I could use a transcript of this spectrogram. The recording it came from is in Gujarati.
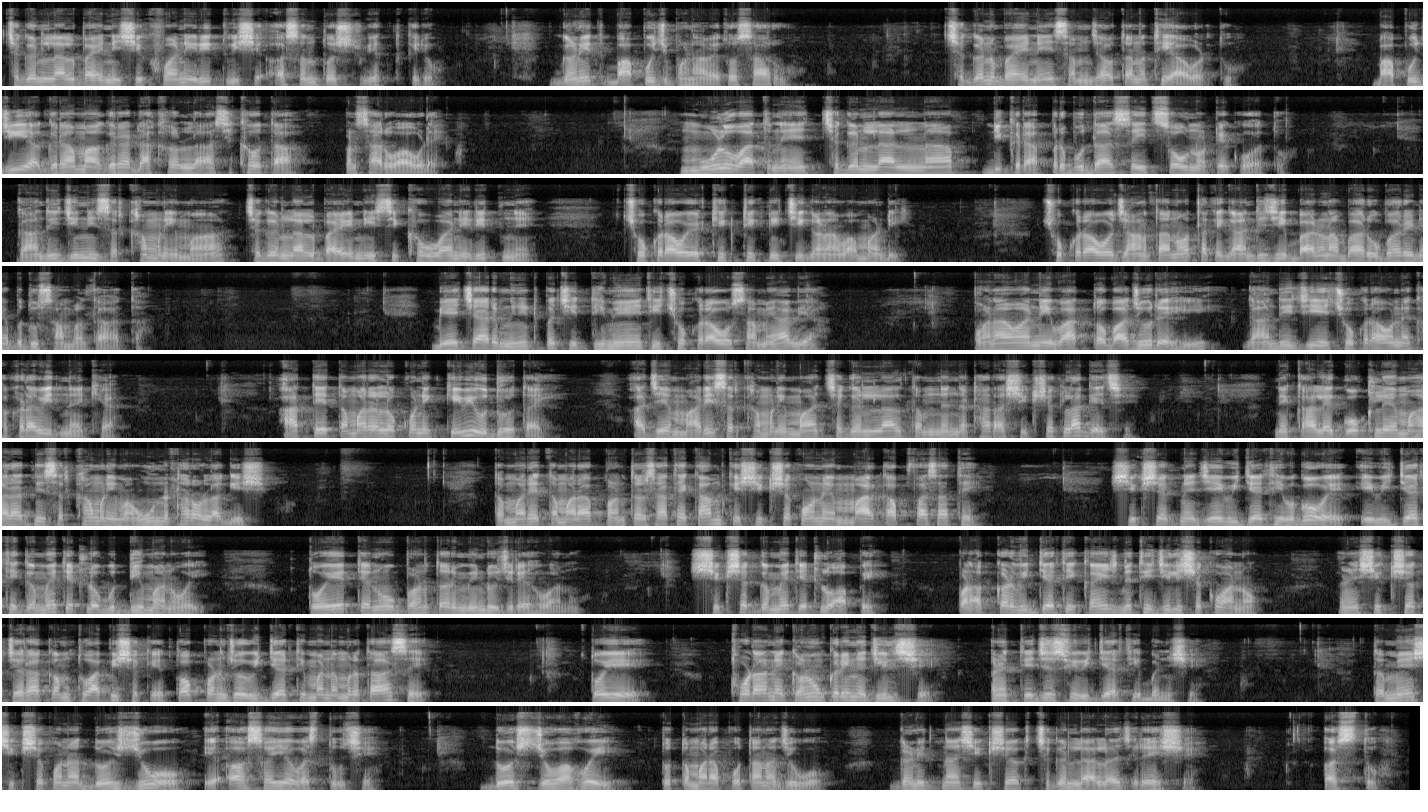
છગનલાલભાઈની શીખવાની રીત વિશે અસંતોષ વ્યક્ત કર્યો. ગણિત બાપુ જ ભણાવે તો સારું. છગનભાઈને સમજાવતા નથી આવડતું. બાપુજીએ અઘરામાં અઘરા દાખલા શીખવતા પણ સારું આવડે. મૂળ વાતને છગનલાલના દીકરા પ્રભુદાસ સહિત સૌનો ટેકો હતો. ગાંધીજીની સરખામણીમાં છગનલાલભાઈની શીખવવાની રીતને છોકરાઓએ ઠીક ઠીક નીચી ગણાવવા માંડી. છોકરાઓ જાણતા નહોતા કે ગાંધીજી બારણા બહાર ઊભા રહીને બધું સાંભળતા હતા. બે ચાર મિનિટ પછી ધીમેથી છોકરાઓ સામે આવ્યા. ભણાવવાની વાત તો બાજુ રહી, ગાંધીજીએ છોકરાઓને ખખડાવી જ નાખ્યા. આ તે તમારા લોકોની કેવી ઉદ્ધોતાઈ આજે મારી સરખામણીમાં છગનલાલ તમને નઠારા શિક્ષક લાગે છે. ને કાલે ગોખલે મહારાજની સરખામણીમાં હું નઠારો લાગીશ. તમારે તમારા ભણતર સાથે કામ કે શિક્ષકોને માર્ક આપવા સાથે? શિક્ષકને જે વિદ્યાર્થી વગોવે, એ વિદ્યાર્થી ગમે તેટલો બુદ્ધિમાન હોય, તો એ તેનું ભણતર મીંડું જ રહેવાનું. શિક્ષક ગમે તેટલું આપે, પણ અક્કડ વિદ્યાર્થી કંઈ જ નથી ઝીલી શકવાનો. અને શિક્ષક જરા કમથું આપી શકે, તો પણ જો વિદ્યાર્થીમાં નમ્રતા હશે, તો એ થોડાને ઘણું કરીને ઝીલશે અને તેજસ્વી વિદ્યાર્થી બનશે. તમે શિક્ષકોના દોષ જુઓ એ અસહ્ય વસ્તુ છે. દોષ જોવા હોય તો તમારા પોતાના જુઓ. ગણિતના શિક્ષક છગનલાલ જ રહેશે. અસ્તુ.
